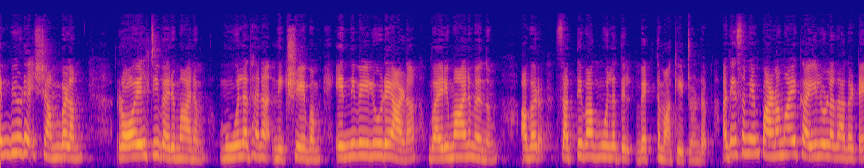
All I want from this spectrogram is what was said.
എം പിയുടെ ശമ്പളം റോയൽറ്റി വരുമാനം മൂലധന നിക്ഷേപം എന്നിവയിലൂടെയാണ് വരുമാനമെന്നും അവർ സത്യവാങ്മൂലത്തിൽ വ്യക്തമാക്കിയിട്ടുണ്ട്. അതേസമയം പണമായി കയ്യിലുള്ളതാകട്ടെ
